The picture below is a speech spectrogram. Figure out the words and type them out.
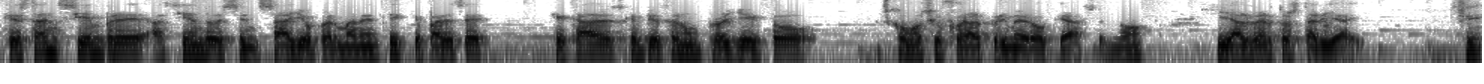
que están siempre haciendo ese ensayo permanente y que parece que cada vez que empiezan un proyecto es como si fuera el primero que hacen, ¿no? Y Alberto estaría ahí. Sí,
